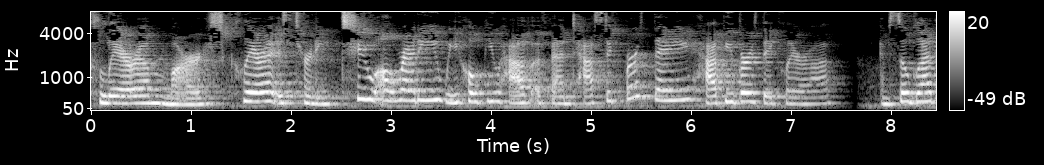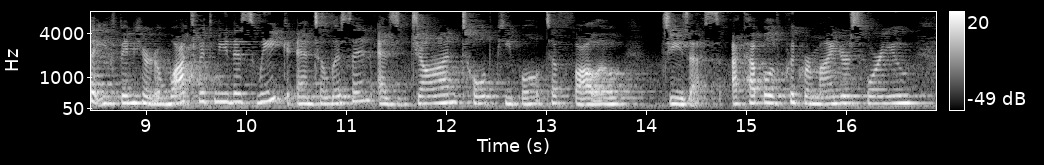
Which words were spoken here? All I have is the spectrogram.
Clara Marsh. Clara is turning two already. We hope you have a fantastic birthday. Happy birthday, Clara. I'm so glad that you've been here to watch with me this week and to listen as John told people to follow Jesus. A couple of quick reminders for you.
